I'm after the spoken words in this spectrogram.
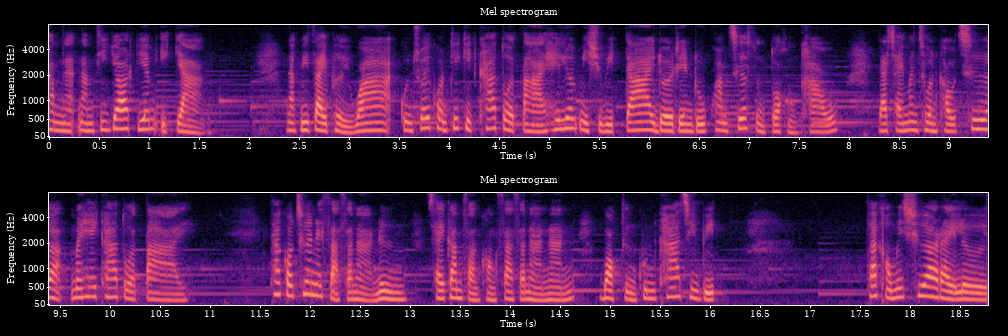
คำแนะนำที่ยอดเยี่ยมอีกอย่าง นักวิจัยเผยว่าคุณช่วยคนที่คิดฆ่าตัวตายให้เลือกมีชีวิตได้ โดยเรียนรู้ความเชื่อส่วนตัวของเขา และใช้มันชวนเขาเชื่อไม่ให้ฆ่าตัวตาย ถ้าเขาเชื่อในศาสนาหนึ่ง ใช้คำสอนของศาสนานั้น บอกถึงคุณค่าชีวิต ถ้าเขาไม่เชื่ออะไรเลย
